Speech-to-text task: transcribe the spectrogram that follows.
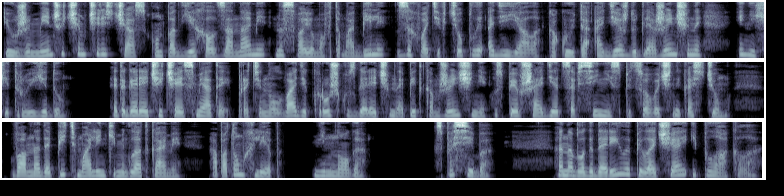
и уже меньше, чем через час он подъехал за нами на своем автомобиле, захватив теплые одеяла, какую-то одежду для женщины и нехитрую еду. «Это горячий чай с мятой», – протянул Вадик кружку с горячим напитком женщине, успевшей одеться в синий спецовочный костюм. «Вам надо пить маленькими глотками, а потом хлеб. Немного». «Спасибо». Она благодарила, пила чай и плакала.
